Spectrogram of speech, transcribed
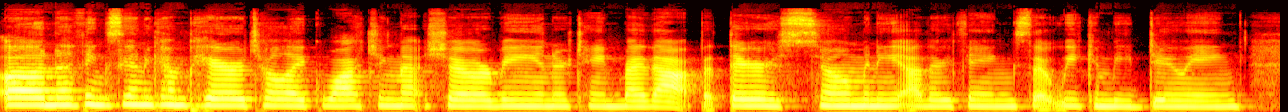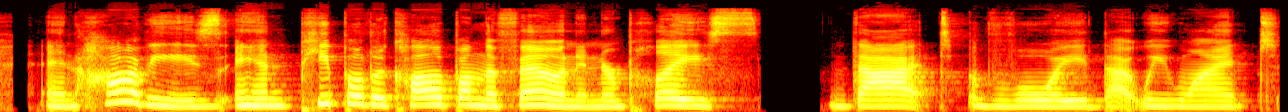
oh, nothing's going to compare to like watching that show or being entertained by that. But there are so many other things that we can be doing and hobbies and people to call up on the phone and replace that void that we want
